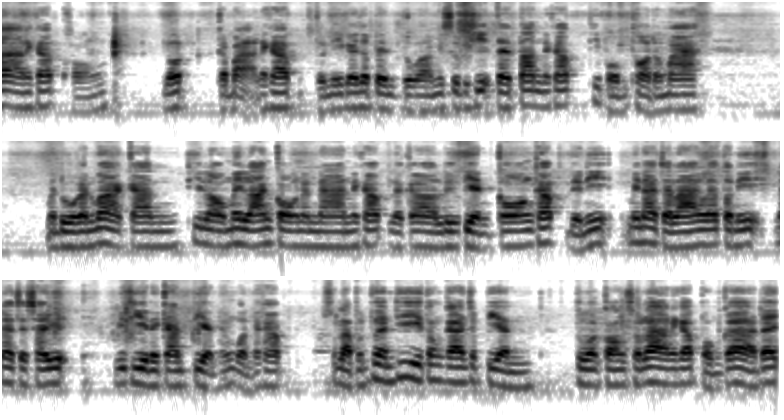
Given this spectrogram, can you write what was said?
ล่านะครับของรถกระบะนะครับ ตัวนี้ก็จะเป็นตัว Mitsubishi Titan นะครับที่ผมถอดออกมา มาดูกันว่าการที่เราไม่ล้างกองนานๆนะครับ แล้วก็ลืมเปลี่ยนกองครับเดี๋ยวนี้ไม่น่าจะล้างแล้วตอนนี้น่าจะใช้วิธีในการเปลี่ยนทั้งหมดนะครับสำหรับเพื่อนๆที่ต้องการจะเปลี่ยนตัวกองโซล่านะครับ ผมก็ได้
